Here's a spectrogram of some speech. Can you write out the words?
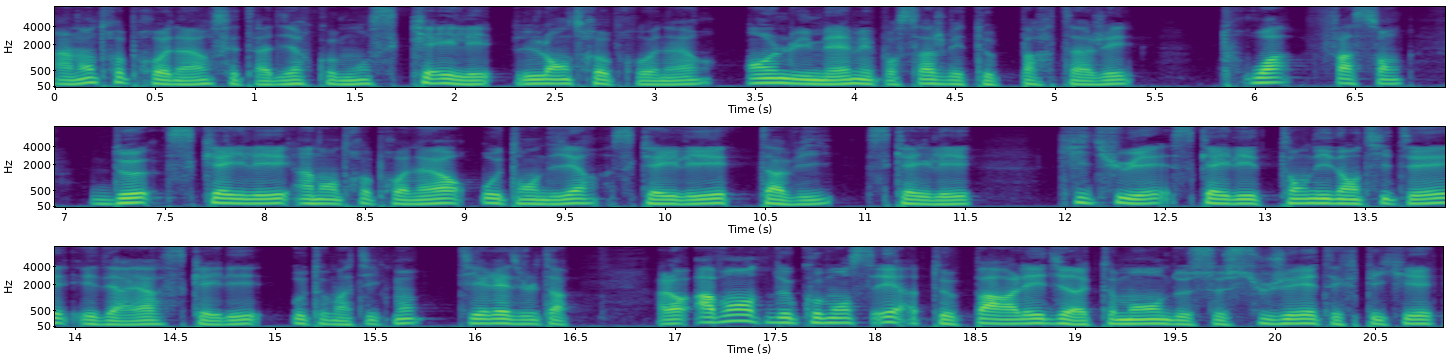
un entrepreneur, c'est-à-dire comment scaler l'entrepreneur en lui-même. Et pour ça, je vais te partager trois façons de scaler un entrepreneur, autant dire scaler ta vie, scaler qui tu es, scaler ton identité et derrière scaler automatiquement tes résultats. Alors avant de commencer à te parler directement de ce sujet et t'expliquer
